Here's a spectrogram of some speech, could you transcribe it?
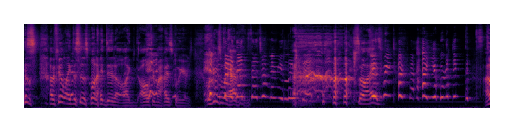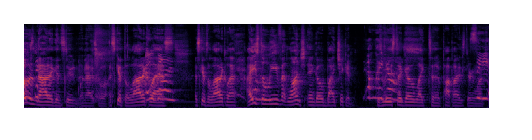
I feel like this is what I did all, like all through my high school years. Well, here's what Sorry, happened. That's, that's what made me lose it. so I, Because we talked about how you were addicted. I was not a good student in high school. I skipped a lot of Oh class. gosh. I skipped a lot of class. I used to leave at lunch and go buy chicken Oh because we used to go like to Popeyes during lunch. See,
